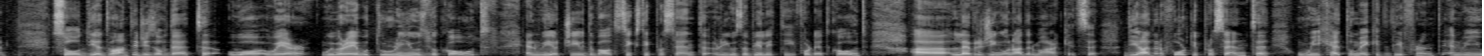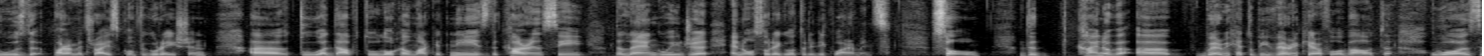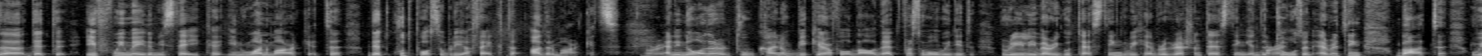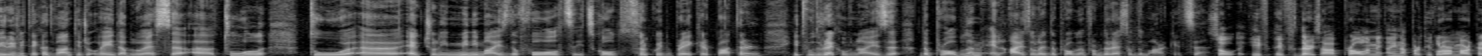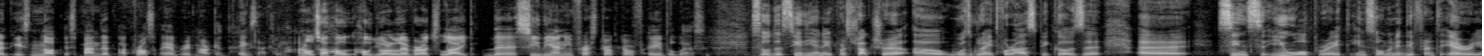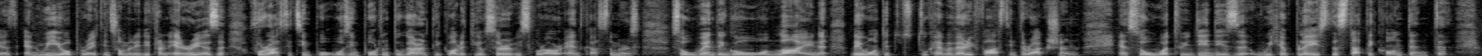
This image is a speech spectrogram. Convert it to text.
So the advantages of that were we were able to reuse the code and we achieved about 60% reusability for that code, uh, leveraging on other markets. The other 40%, we had to make it different and we used parameterized configuration uh, to adapt to local market needs, the currency, the language, uh, and also regulatory requirements. So the kind of uh, where we had to be very careful about was uh, that if we made a mistake in one market, that could possibly affect other markets. And in order to kind of be careful about that, first of all, we did really very good testing. We have regression testing and the all tools right. and everything, but we really take advantage of AWS uh, tool to uh, actually minimize the faults. It's called circuit breaker pattern. It would recognize the problem and isolate the problem from the rest of the markets. So if, if there is a problem in a particular market, it's not expanded across every market. Exactly. And also how, how you are leverage like the CDN infrastructure of AWS? So the CDN infrastructure uh, was great for us because uh, uh, since you operate in so many different areas and we operate in so many different areas, for us it impo was important to guarantee quality of service for our end customers. So when they go online, they wanted to have a very fast interaction. And so what we did is we have placed the static content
